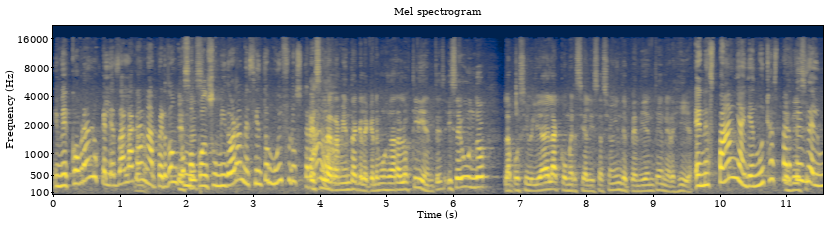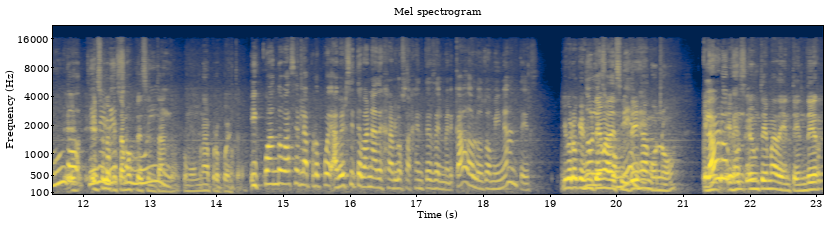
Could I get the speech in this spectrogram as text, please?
Y me cobran lo que les da la gana, perdón, como es- consumidora me siento muy frustrada. Esa es la herramienta que le queremos dar a los clientes. Y segundo, la posibilidad de la comercialización independiente de energía. En España y en muchas Es partes decir, del mundo es- tienen eso es lo que estamos muy- presentando como una propuesta. ¿Y cuándo va a ser la propuesta? A ver si te van a dejar los agentes del mercado, los dominantes. Yo creo que es No un tema de si dejan o no. Claro es, un- que es un, sí. es un tema de entender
